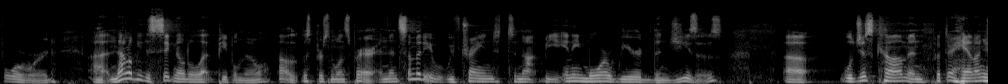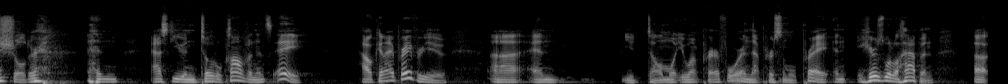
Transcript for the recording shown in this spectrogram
forward, uh, and that'll be the signal to let people know, oh, this person wants prayer. And then somebody we've trained to not be any more weird than Jesus will just come and put their hand on your shoulder and ask you in total confidence, hey, how can I pray for you? Uh, and you tell them what you want prayer for, and that person will pray. And here's what will happen uh,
